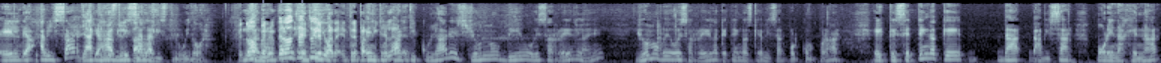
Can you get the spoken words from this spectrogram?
El de avisar, Ya ya, que el avisa la distribuidora. No, Al pero, en entre tú y entre, yo. par- entre particulares. Entre particulares yo no veo esa regla, ¿eh? Yo no veo esa regla que tengas que avisar por comprar. El que se tenga que dar, avisar por enajenar,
